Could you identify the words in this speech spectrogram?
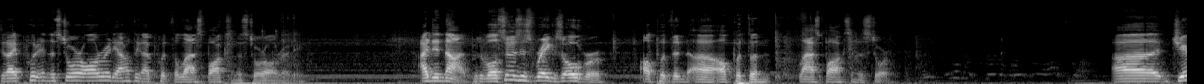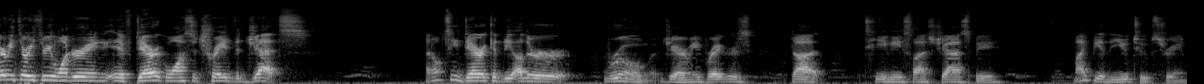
did I put in the store already? I don't think I put the last box in the store already. I did not. But, well, as soon as this break is over, I'll put the uh, I'll put the last box in the store. Uh, Jeremy33 wondering if Derek wants to trade the Jets. I don't see Derek in the other room, Jeremy, breakers.tv slash Jaspy. Might be the YouTube stream.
